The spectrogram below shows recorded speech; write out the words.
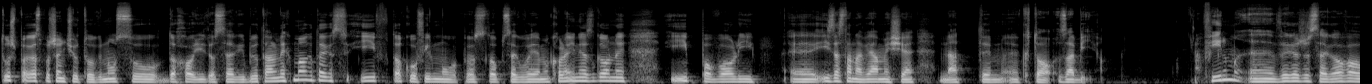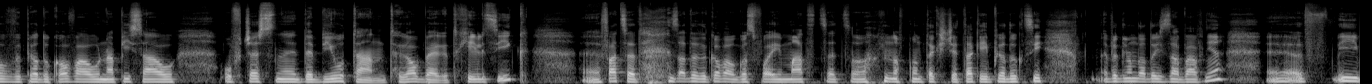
Tuż po rozpoczęciu turnusu dochodzi do serii brutalnych morderstw i w toku filmu po prostu obserwujemy kolejne zgony i powoli e, i zastanawiamy się nad tym, kto zabija. Film e, wyreżyserował, wyprodukował, napisał ówczesny debiutant Robert Hilsig. E, facet zadedykował go swojej matce, co no, w kontekście takiej produkcji wygląda dość zabawnie. I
